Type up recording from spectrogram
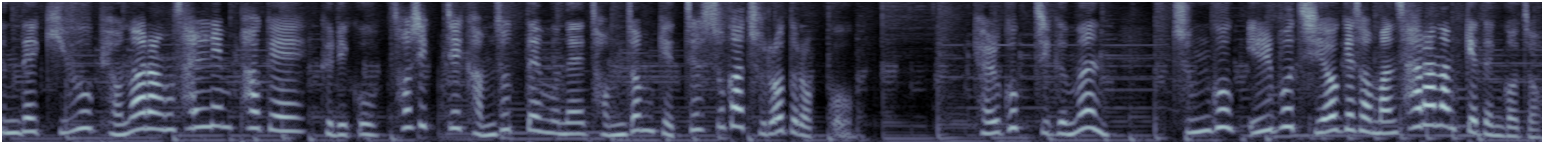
근데 기후 변화랑 산림 파괴 그리고 서식지 감소 때문에 점점 개체 수가 줄어들었고 결국 지금은 중국 일부 지역에서만 살아남게 된 거죠.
